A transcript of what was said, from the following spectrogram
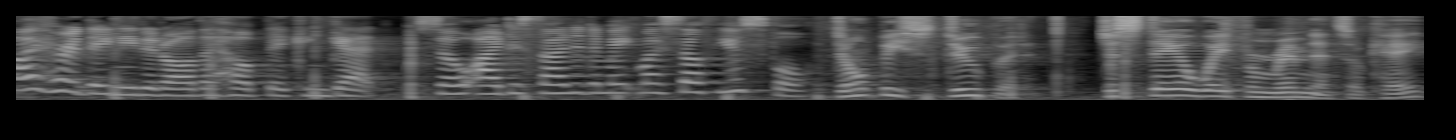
I heard they needed all the help they can get, so I decided to make myself useful. Don't be stupid. Just stay away from remnants, okay?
